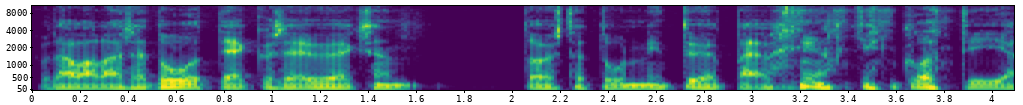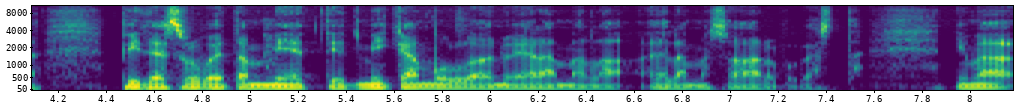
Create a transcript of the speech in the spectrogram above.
kun tavallaan sä tuut, tiedätkö, se 19 tunnin työpäivän jälkeen kotiin ja pitäisi ruveta miettimään, että mikä mulle on elämällä, elämässä arvokasta. Niin mä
